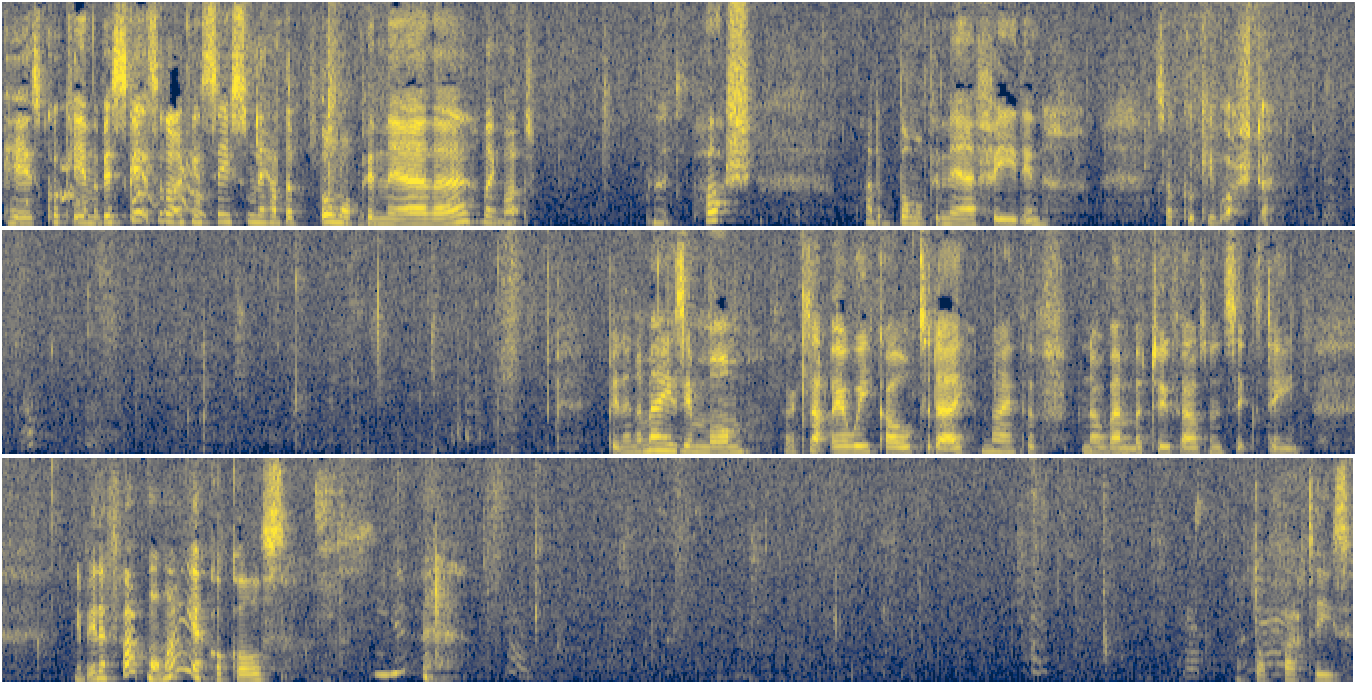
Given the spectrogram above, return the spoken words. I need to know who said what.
Speaker 1: Here's Cookie and the biscuits. I don't know if you can see, somebody had the bum up in the air there. I think that's posh. Had a bum up in the air feeding. So Cookie washed her. Been an amazing mum. They're exactly a week old today, 9th of November 2016. You've been a fab mum, haven't you, Cuckles? Little fatties.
